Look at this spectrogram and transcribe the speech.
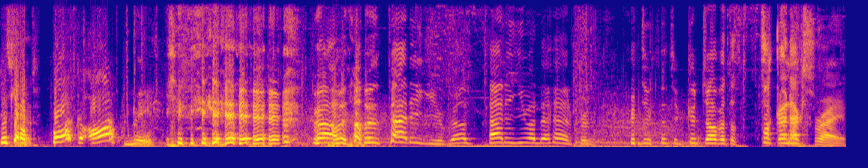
Get the fuck off me! bro, I was, I was patting you, bro. I was patting you on the head for, for doing such a good job at this fucking X-ray.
